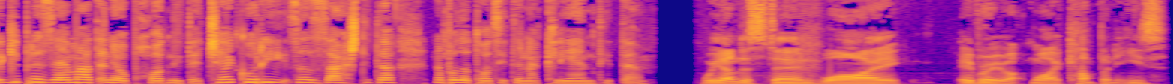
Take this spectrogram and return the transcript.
да ги преземаат необходните чекори за заштита на податоците на клиентите. We understand why every why companies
